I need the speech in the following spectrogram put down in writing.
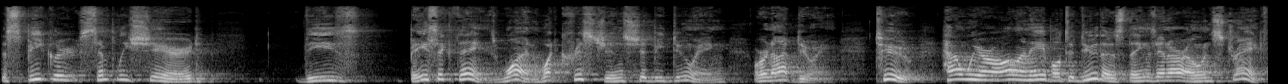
The speaker simply shared these basic things. One, what Christians should be doing or not doing. Two, how we are all unable to do those things in our own strength.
